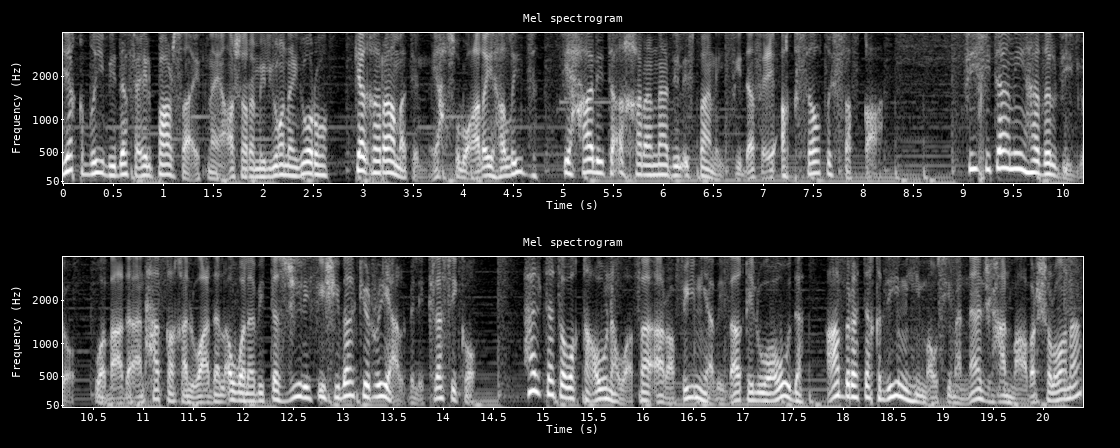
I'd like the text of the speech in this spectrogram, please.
يقضي بدفع البارسا 12 مليون يورو كغرامة يحصل عليها ليدز في حال تأخر النادي الإسباني في دفع أقساط الصفقة. في ختام هذا الفيديو وبعد أن حقق الوعد الأول بالتسجيل في شباك الريال بالكلاسيكو هل تتوقعون وفاء رافينيا بباقي الوعود عبر تقديمه موسما ناجحا مع برشلونة؟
